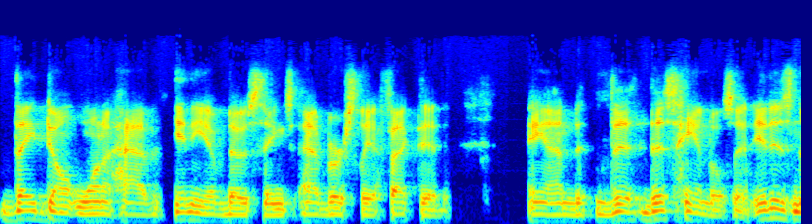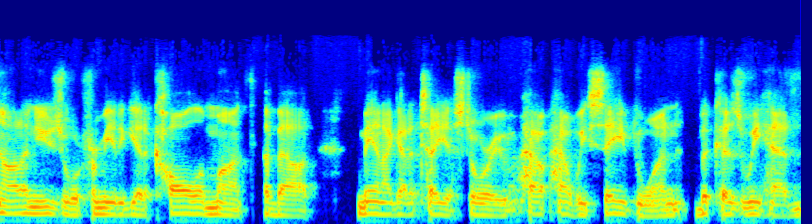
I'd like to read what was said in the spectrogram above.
They don't want to have any of those things adversely affected. And th- this handles it. It is not unusual for me to get a call a month about, man, I got to tell you a story how, how we saved one because we had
